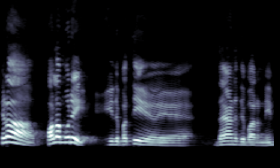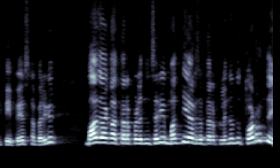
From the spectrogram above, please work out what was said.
ஏன்னா பல முறை இதை பற்றி தயாநிதி பாரன் எம்பி பேசின பிறகு பாஜக தரப்புலேருந்து சரி மத்திய அரசு தரப்புலேருந்து வந்து தொடர்ந்து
